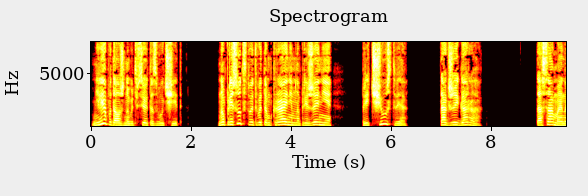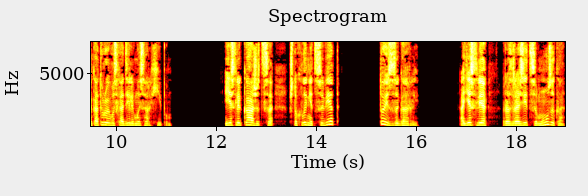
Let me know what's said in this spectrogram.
Нелепо должно быть все это звучит, но присутствует в этом крайнем напряжении предчувствие, также и гора, та самая, на которую восходили мы с Архипом. И если кажется, что хлынет свет, то из-за горы. А если разразится музыка,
